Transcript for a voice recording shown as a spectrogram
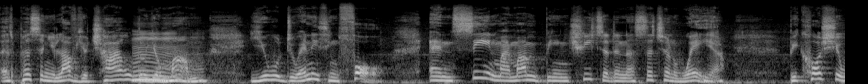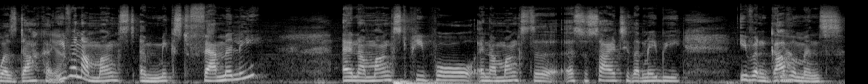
a person you love your child mm. or your mm. mom you will do anything for and seeing my mom being treated in a certain way yeah. because she was darker yeah. even amongst a mixed family and amongst people and amongst a, a society that maybe even governments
